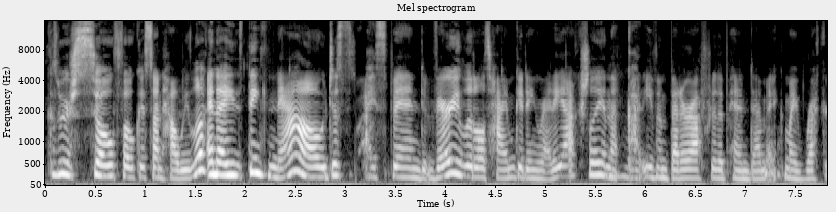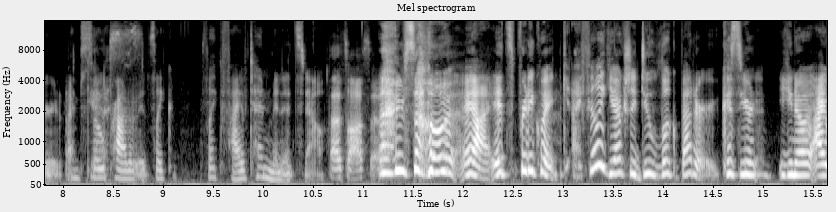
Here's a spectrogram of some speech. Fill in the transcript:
because we were so focused on how we look. And I think now just I spend very little time getting ready actually, and that mm-hmm. got even better after the pandemic. My record, I'm so Yes. proud of it. It's like like five, ten minutes now. That's awesome. so yeah, it's pretty quick. I feel like you actually do look better because you're, you know, I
